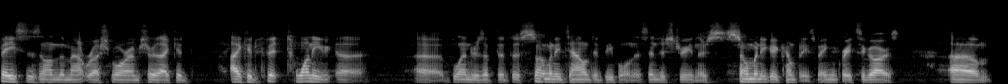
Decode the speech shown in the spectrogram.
faces on the Mount Rushmore. I'm sure I could, I could fit 20 uh, uh, blenders up there. There's so many talented people in this industry, and there's so many good companies making great cigars. Um,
